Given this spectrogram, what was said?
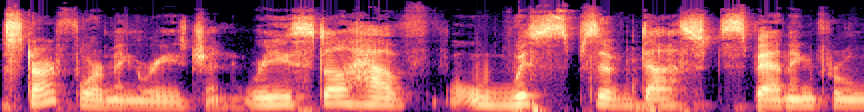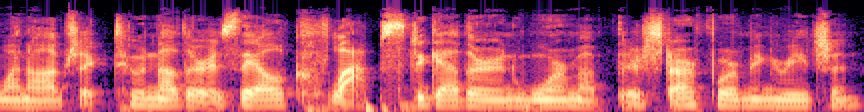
star forming region where you still have wisps of dust spanning from one object to another as they all collapse together and warm up their star forming region.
